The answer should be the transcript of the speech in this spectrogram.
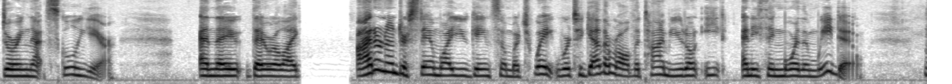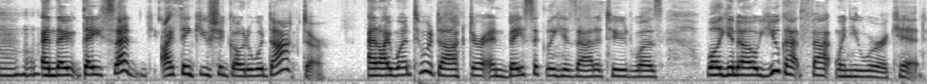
during that school year. And they, they were like, I don't understand why you gain so much weight. We're together all the time. You don't eat anything more than we do. Mm-hmm. And they, they said, I think you should go to a doctor. And I went to a doctor, and basically his attitude was, Well, you know, you got fat when you were a kid.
